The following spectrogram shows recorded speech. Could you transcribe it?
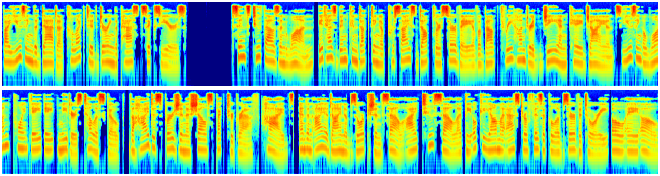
by using the data collected during the past six years. Since 2001, it has been conducting a precise Doppler survey of about 300 G and K giants using a 1.88 meters telescope, the High Dispersion Echelle Spectrograph (HIDES), and an iodine absorption cell I2 cell at the Okayama Astrophysical Observatory (OAO).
